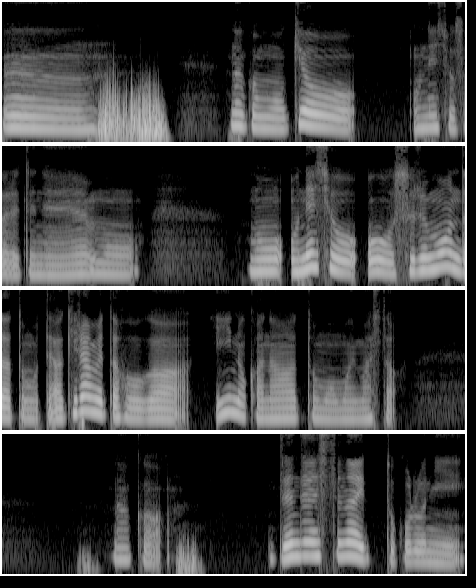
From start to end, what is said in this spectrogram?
うーん。なんかもう今日おねしょされてねもうもうおねしょをするもんだと思って諦めた方がいいのかなとも思いました。なんか全然してないところに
